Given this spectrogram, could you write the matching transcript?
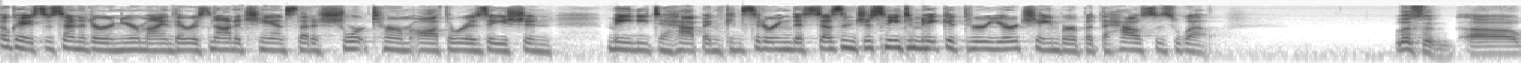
Okay, so Senator, in your mind, there is not a chance that a short term authorization may need to happen, considering this doesn't just need to make it through your chamber, but the House as well. Listen, uh,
